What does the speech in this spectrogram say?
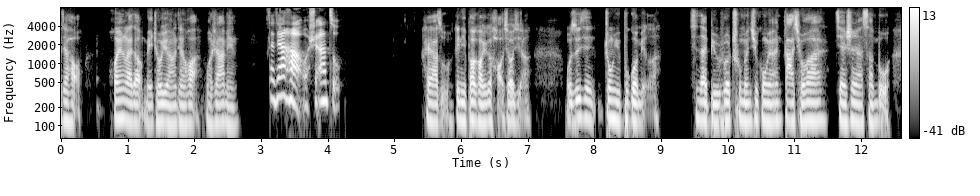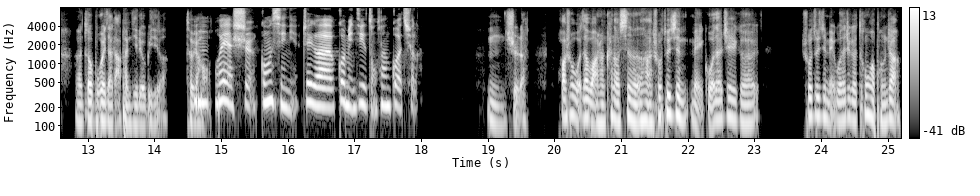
家好，欢迎来到每周岳阳电话，我是阿明。大家好，我是阿祖。嘿，阿祖，给你报告一个好消息啊，我最近终于不过敏了。现在比如说出门去公园打球啊、健身啊、散步，呃，都不会再打喷嚏、流鼻涕了，特别好。我也是，恭喜你，这个过敏季总算过去了。嗯，是的。话说我在网上看到新闻哈，说最近美国的这个，说最近美国的这个通货膨胀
